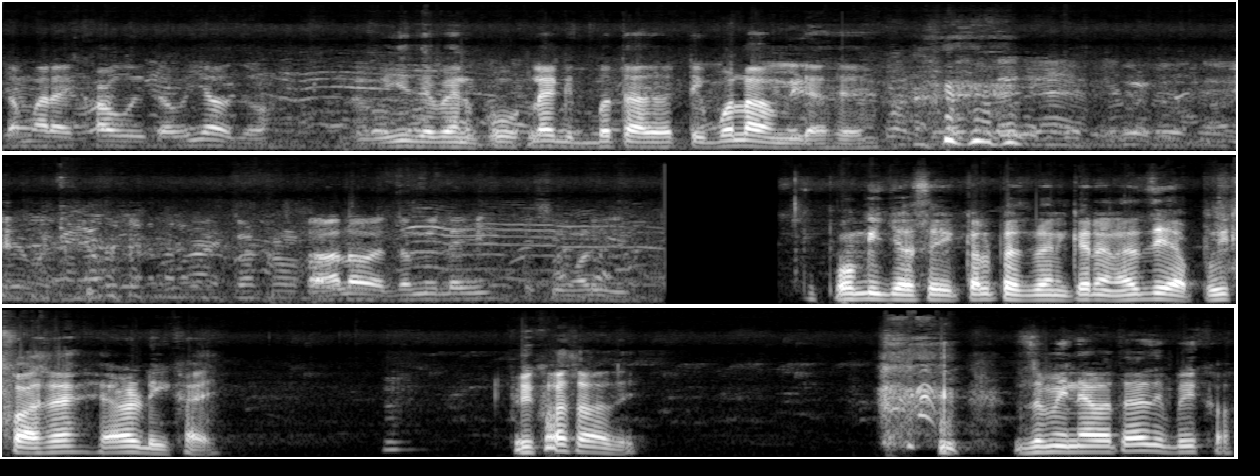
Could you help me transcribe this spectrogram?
તમારે ખાવું હોય તો આવજો. વિજયભાઈ ને ભૂખ લાગી બતા અટી બોલાવવા મળ્યા છે. હાલો જમી લઈ પછી મળીએ. પોગી જશે. કલ્પેશભાઈ ને કરે હજી આ ભૂખવા છે હેરડી ખાય. ભૂખો છો હજી? જમીન આવે તો હજી ભૂખો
